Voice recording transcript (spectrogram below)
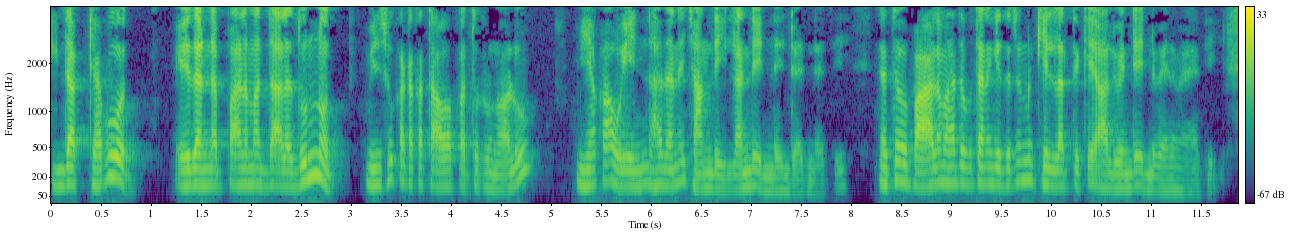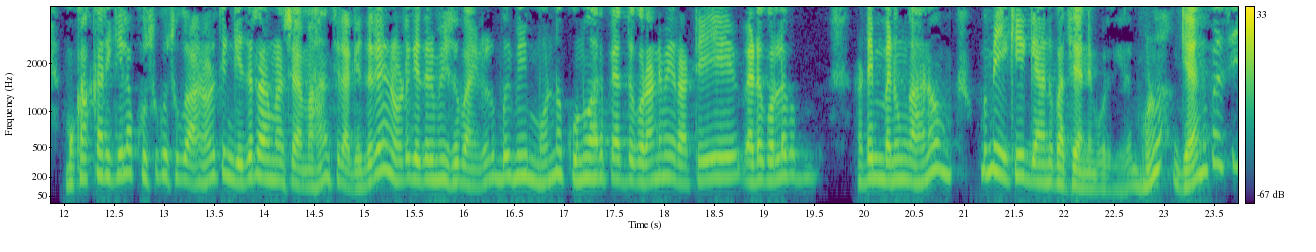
ඉඳක් කැපුවොත් ඒ දන්නක් පාලමක් දාලා දුන්නොත් මිනිස්සු කට කතාවක් පතුරුනවලු මියකා ඔය එන්න හදන්නේ ඡන්දෙ ඉල්ලන්න එන්න එන්න වෙන්නේ නැති. නැත්නම් පාලම හදපු තැන ගෙදරන කෙල්ලත් එක්ක යාළු වෙන්න එන්න වෙනවා ඇති. මොකක් හරි කියලා කුසු කුසු ගන්නවලු ඉතින් ගෙදර අරමනසය මහන්සිලා ගෙදර යනකොට ගෙදර මිනිස්සු බනිනවලු ඔබ මේ මොන කුණු හරපයක්ද කරන්නේ මේ රටේ වැඩ කරලා රටෙන් බැනුම් අහනවා ඔබ මේ එකේ ගෑනුපති යන්නේ මොකද කියලා. මොනවා ගෑනුපති?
